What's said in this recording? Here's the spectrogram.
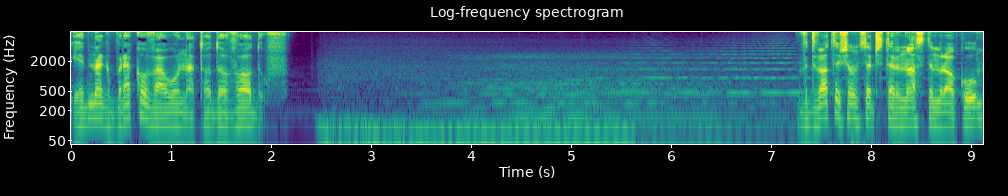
Jednak brakowało na to dowodów. W 2014 roku,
